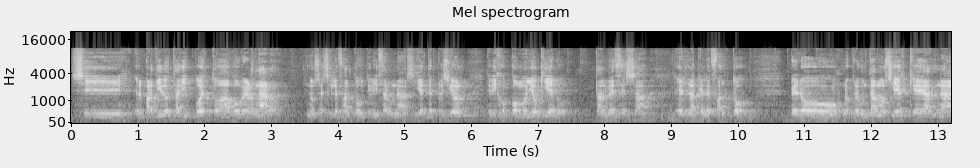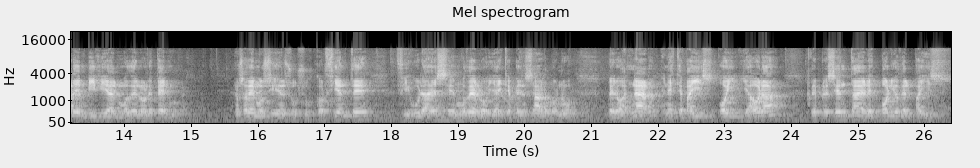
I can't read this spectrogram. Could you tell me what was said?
si el partido está dispuesto a gobernar. No sé si le faltó utilizar una siguiente expresión que dijo como yo quiero. Tal vez esa es la que le faltó. Pero nos preguntamos si es que Aznar envidia el modelo Le Pen. No sabemos si en su subconsciente figura ese modelo y hay que pensarlo, ¿no? Pero Aznar en este país, hoy y ahora, representa el expolio del país,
